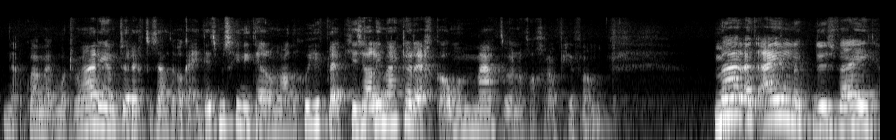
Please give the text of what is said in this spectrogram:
nou, kwamen bij het mortuarium terecht. Toen zaten oké, dit is misschien niet helemaal de goede plek. Je zal hier maar terechtkomen. Maakten we nog een grapje van. Maar uiteindelijk dus wij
